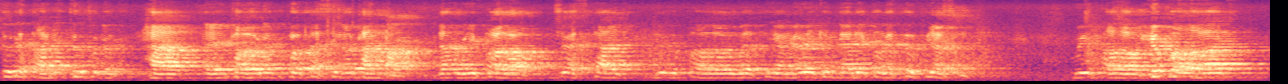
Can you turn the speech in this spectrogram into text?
Certified interpreters have a code of professional conduct that we follow, just as you follow with the American Medical Association. We follow HIPAA laws.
